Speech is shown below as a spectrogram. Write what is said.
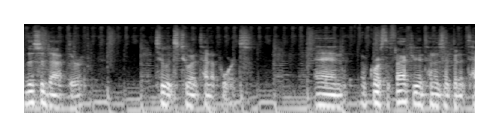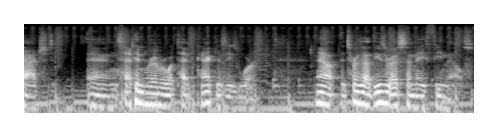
this adapter to its two antenna ports. And of course the factory antennas had been attached and I didn't remember what type of connectors these were. Now, it turns out these are SMA females.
